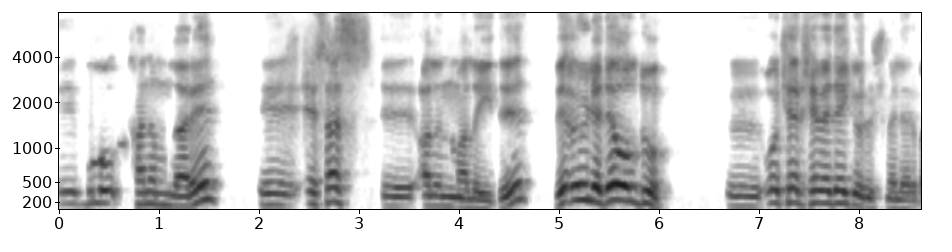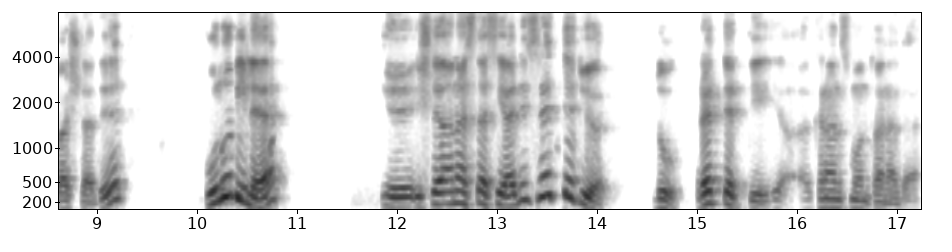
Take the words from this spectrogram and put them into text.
e, bu tanımları e, esas e, alınmalıydı ve öyle de oldu. E, o çerçevede görüşmeler başladı. Bunu bile e, işte Anastasiadis reddediyordu. Reddetti Krans Montana'da.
